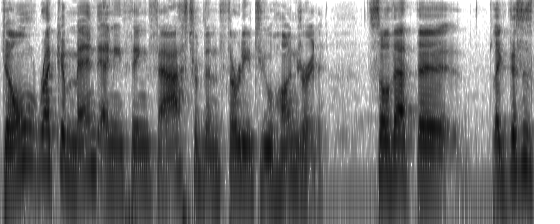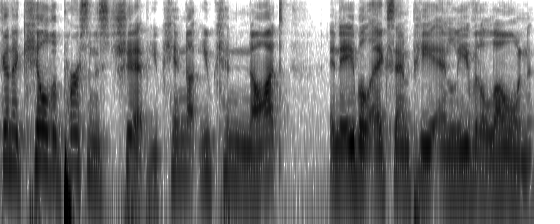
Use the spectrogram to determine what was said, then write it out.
don't recommend anything faster than 3200 so that the like this is gonna kill the person's chip. You cannot you cannot enable XMP and leave it alone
